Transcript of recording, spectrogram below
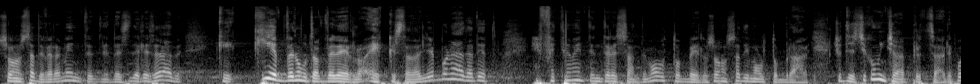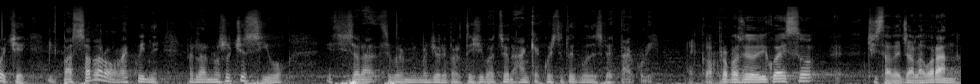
sono state veramente delle, delle, serate che chi è venuto a vederlo e che è stato agli abbonati ha detto effettivamente interessante, molto bello, sono stati molto bravi. Cioè si comincia ad apprezzare, poi c'è il passaparola e quindi per l'anno successivo eh, ci sarà sicuramente maggiore partecipazione anche a questo tipo di spettacoli. Ecco, a proposito di questo, eh, ci state già lavorando?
